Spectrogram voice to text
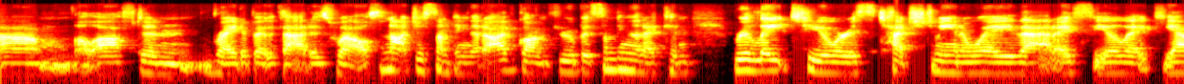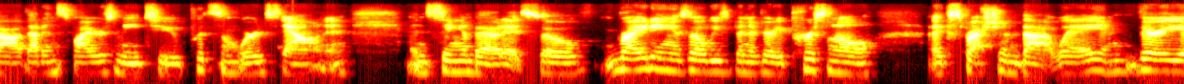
um, i'll often write about that as well. So not just something that i've gone through but something that i can relate to or has touched me in a way that i feel like yeah that inspires me to put some words down and and sing about it. So writing has always been a very personal expression that way and very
